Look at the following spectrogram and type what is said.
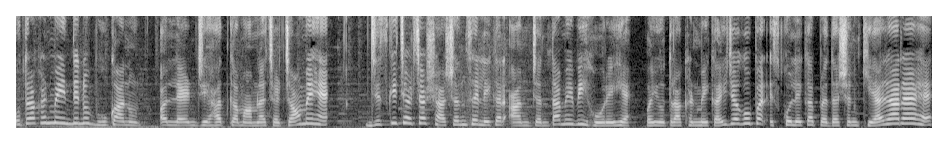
उत्तराखंड में इन दिनों भू कानून और लैंड जिहाद का मामला चर्चाओं में है। जिसकी चर्चा शासन से लेकर आम जनता में भी हो रही है। वहीं उत्तराखंड में कई जगहों पर इसको लेकर प्रदर्शन किया जा रहा है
